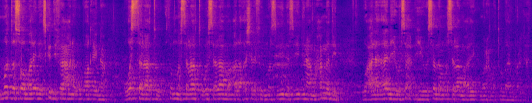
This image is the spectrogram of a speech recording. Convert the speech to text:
ummadda soomaali inay iska difaacaan ugu baaqaynaa wasalaatu uma asalaatu wasalaamu calaa ashrafi almursaliina sayidina muxamedin wacalaa aalihi wasaxbihi wasalam wasalaamu calaykum waraxmat ullahi wabarakaatu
